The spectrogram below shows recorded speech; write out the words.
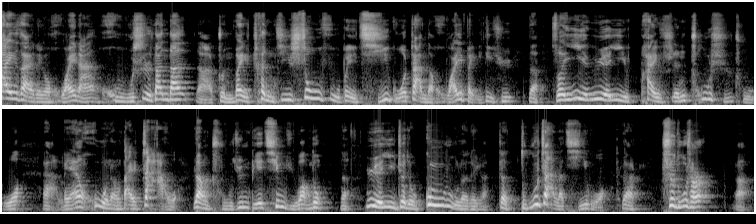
待在这个淮南，虎视眈眈啊，准备趁机收复被齐国占的淮北地区。那所以叶乐毅派人出使楚国啊，连糊弄带诈唬，让楚军别轻举妄动。那乐毅这就攻入了这个，这独占了齐国，是吧？吃独食儿啊。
